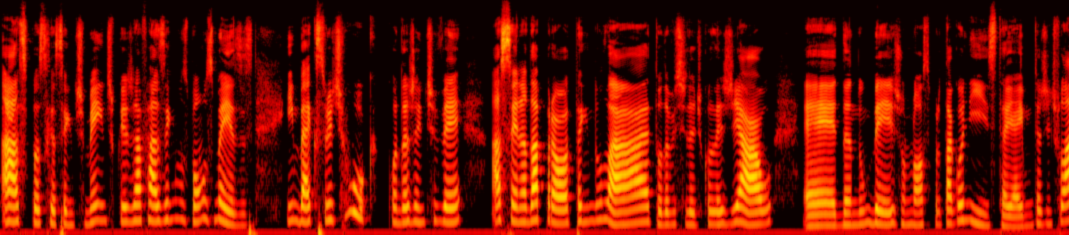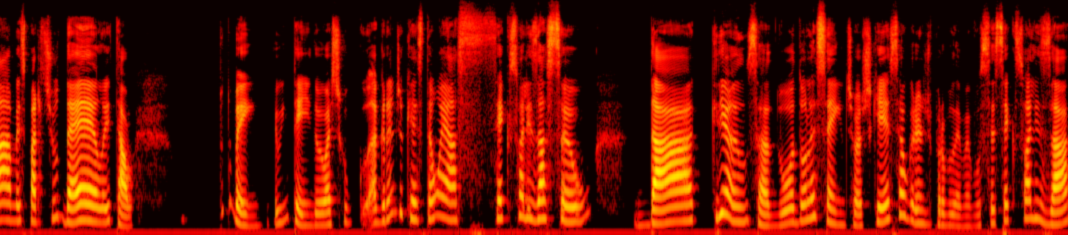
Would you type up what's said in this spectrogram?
aspas recentemente, porque já fazem uns bons meses, em Backstreet Hook, quando a gente vê a cena da Prota indo lá, toda vestida de colegial, é, dando um beijo no nosso protagonista. E aí muita gente fala, ah, mas partiu dela e tal. Tudo bem, eu entendo. Eu acho que a grande questão é a sexualização da criança, do adolescente. Eu acho que esse é o grande problema, é você sexualizar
